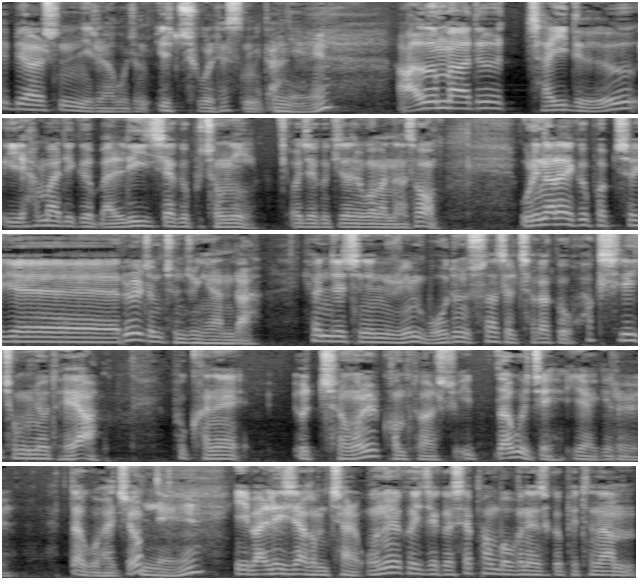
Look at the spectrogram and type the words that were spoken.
해비할 수 있는 일을 하고 좀 일축을 했습니다. 예. 아흐마드 자이드 이 하마디 그 말레이시아 그 부총리 어제 그 기자들과 만나서 우리나라의 그 법 체계를 좀 존중해야 한다. 현재 진행 중인 모든 수사 절차가 그 확실히 종료돼야 북한의 요청을 검토할 수 있다고 이제 이야기를 했다고 하죠. 네. 이 말레이시아 검찰 오늘 그 이제 그 세팡 법원에서 그 베트남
